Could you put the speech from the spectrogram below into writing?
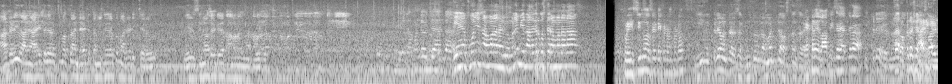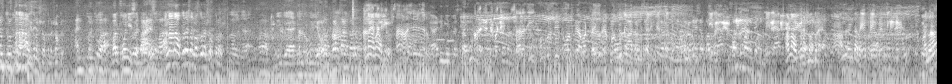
ఆల్రెడీ ఆయన ఆడిటర్ గారు వచ్చి మొత్తం ఆయన డైరెక్ట్ కమిషనర్ గారితో మాట్లాడిచ్చారు. మీరు శ్రీనివాస్ రెడ్డి గారితో మాట్లాడి- నేను ఫోన్ చేసి రమ్మన్నానండి మిమ్మల్ని. మీరు నా దగ్గరకు వస్తే రమ్మన్నానా? ఇప్పుడు ఈ శ్రీనివాస్ రెడ్డి ఎక్కడ ఉంటాడు? ఈయన ఇక్కడే ఉంటారు సార్ గుంటూరు రమ్మంటే వస్తాను సార్. ఎక్కడ ఇలా ఆఫీస్ ఇక్కడే సార్ ఒక్క నిమిషం. ఒక్క నిమిషం ఒక్క నిమిషం వాళ్ళు ఫోన్ చేశారు? అన్న అన్న ఒక్క నిమిషం ఒక్క నిమిషం ఒక్క నిమిషం. మీకు యాడింగ్ ఎవడో కొడతా అంటాడు అన్న అన్న ఒక్క నిమిషం. యాడింగ్ ఇప్పిస్తాము సార్ అది గూగుల్ పే ఫోన్ పే అవ్వట్లేదు. రేపు పొద్దున్నే మీకు ఒకసారి ఇచ్చేస్తాను. అన్న ఒక్క నిమిషం ఒక్క నిమిషం. అందరూ రేపు రేపు రండి హలో?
